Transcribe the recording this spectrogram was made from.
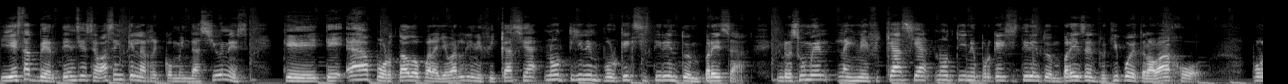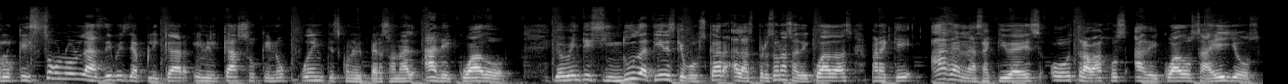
Y esta advertencia se basa en que las recomendaciones que te he aportado para llevar la ineficacia no tienen por qué existir en tu empresa. En resumen, la ineficacia no tiene por qué existir en tu empresa, en tu equipo de trabajo por lo que solo las debes de aplicar en el caso que no cuentes con el personal adecuado. Y obviamente sin duda tienes que buscar a las personas adecuadas para que hagan las actividades o trabajos adecuados a ellos.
